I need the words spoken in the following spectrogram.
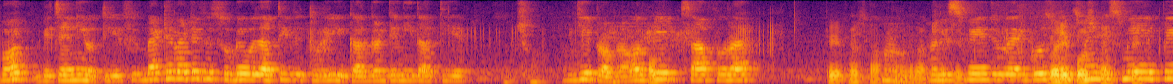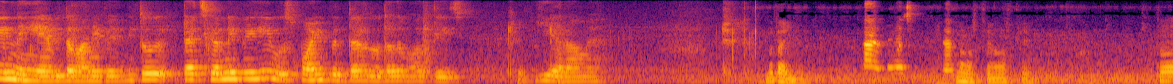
बहुत बेचैनी होती है। फिर बैठे बैठे फिर सुबह हो जाती है फिर थोड़ी एक आध घंटे नींद आती है। अच्छा। ये प्रॉब्लम और पेट साफ़ हो रहा है। पेट में साफ़ हम्म, और इसमें जो वेरिकोस में इसमें पेन नहीं है अभी दबाने पे नहीं तो टच करने पे ही उस पॉइंट पे दर्द होता था बहुत तेज। ये आराम है। बताइए। हाँ, नमस्ते नमस्ते तो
